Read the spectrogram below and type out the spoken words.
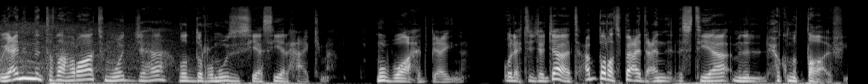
ويعني إن التظاهرات موجهة ضد الرموز السياسية الحاكمة. مو بواحد بعينه. والاحتجاجات عبرت بعد عن الاستياء من الحكم الطائفي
